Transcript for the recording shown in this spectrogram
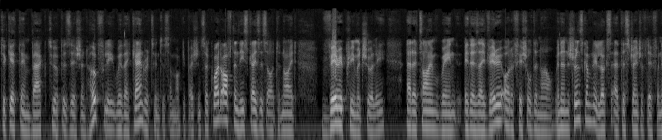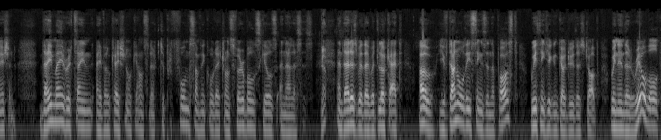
to get them back to a position, hopefully, where they can return to some occupation. So, quite often, these cases are denied very prematurely at a time when it is a very artificial denial. When an insurance company looks at this change of definition, they may retain a vocational counselor to perform something called a transferable skills analysis. Yep. And that is where they would look at, oh, you've done all these things in the past. We think you can go do this job. When in the real world,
